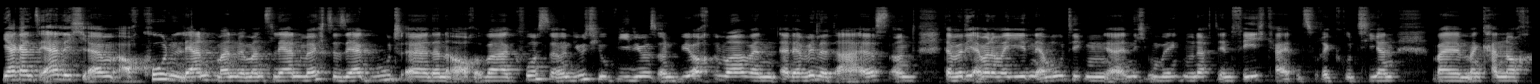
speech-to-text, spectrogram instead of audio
ja, ganz ehrlich, ähm, auch Coden lernt man, wenn man es lernen möchte, sehr gut, äh, dann auch über Kurse und YouTube-Videos und wie auch immer, wenn äh, der Wille da ist. Und da würde ich einfach nochmal jeden ermutigen, äh, nicht unbedingt nur nach den Fähigkeiten zu rekrutieren, weil man kann noch,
